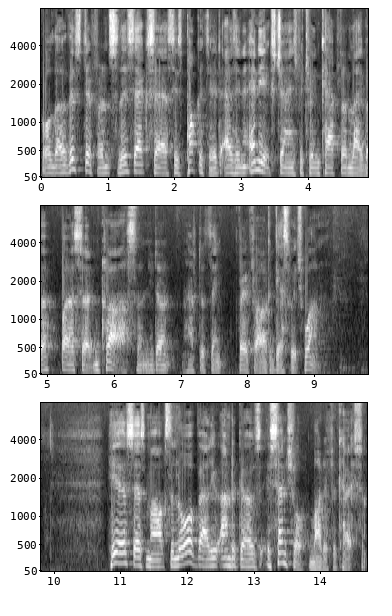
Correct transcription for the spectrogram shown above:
although this difference, this excess, is pocketed, as in any exchange between capital and labour, by a certain class, and you don't have to think very far to guess which one. Here, says Marx, the law of value undergoes essential modification.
